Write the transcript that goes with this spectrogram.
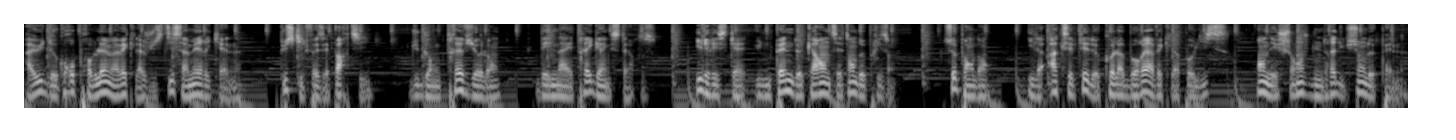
a eu de gros problèmes avec la justice américaine, puisqu'il faisait partie du gang très violent des Night Ray Gangsters. Il risquait une peine de 47 ans de prison. Cependant, il a accepté de collaborer avec la police en échange d'une réduction de peine.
